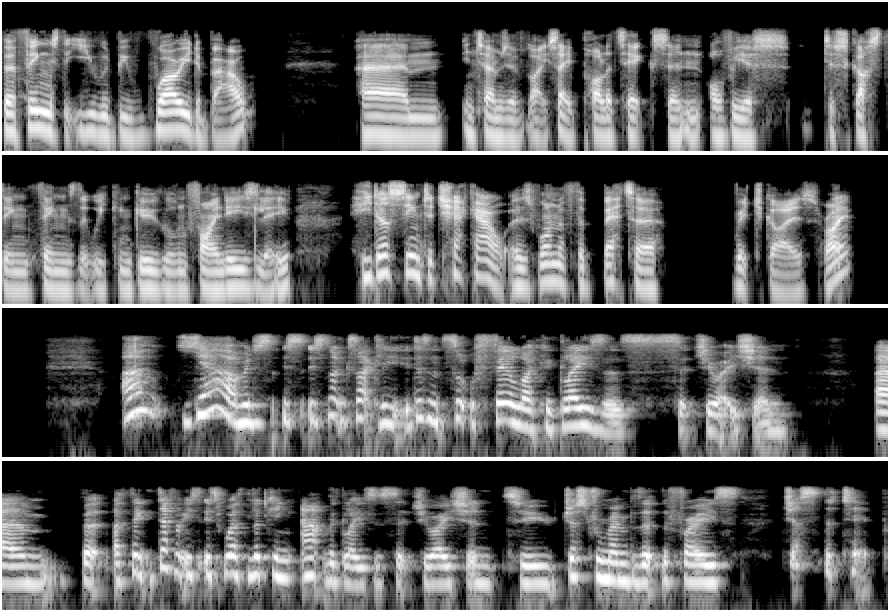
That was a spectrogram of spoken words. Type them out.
the things that you would be worried about um, in terms of like say politics and obvious disgusting things that we can Google and find easily, he does seem to check out as one of the better rich guys, right? Um, yeah, I mean, it's, it's, it's not exactly. It doesn't sort of feel like a Glazers situation, um, but I think definitely it's, it's worth looking at the Glazers situation to just remember that the phrase "just the tip"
